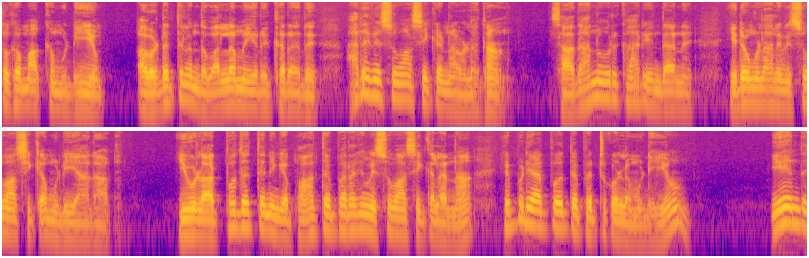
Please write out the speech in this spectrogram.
சுகமாக்க முடியும். அவரிடத்தில் அந்த வல்லமை இருக்கிறது. அதை விசுவாசிக்கணும் அவ்வளோதான் சாதாரண ஒரு காரியம் தானே. இதை உங்களால் விசுவாசிக்க முடியாதா? இவ்வளோ அற்புதத்தை நீங்கள் பார்த்த பிறகு விசுவாசிக்கலைன்னா எப்படி அற்புதத்தை பெற்றுக்கொள்ள முடியும்? ஏன் இந்த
